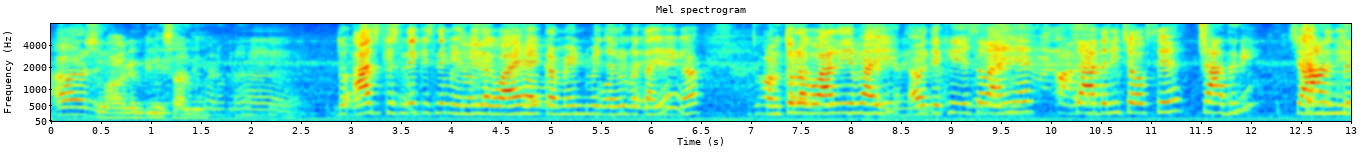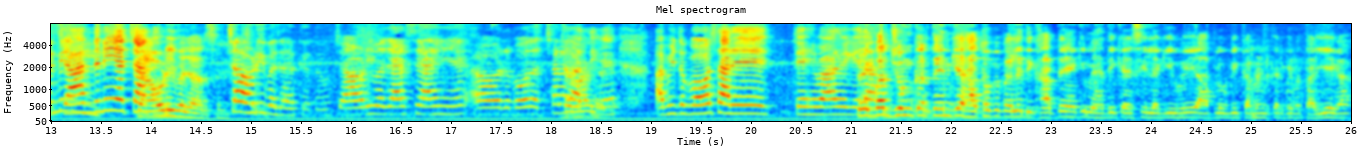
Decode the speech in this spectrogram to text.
हाँ और सुहागन की निशानी तो आज किसने किसने मेहंदी लगवाए है? कमेंट में ज़रूर बताइएगा। हम तो लगवा लिए भाई। और देखिए ये सब आई है चांदनी चौक से। चांदनी? चांदनी। चांदनी। या चांदनी? चावड़ी बाज़ार से। चावड़ी बाज़ार कर दो चावड़ी बाज़ार से आई है और बहुत अच्छा लगाती है। अभी तो बहुत सारे त्योहार तो एक बार जूम करते हैं इनके हाथों पे पहले दिखाते हैं कि मेहंदी कैसी लगी हुई है। आप लोग भी कमेंट करके बताइएगा।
